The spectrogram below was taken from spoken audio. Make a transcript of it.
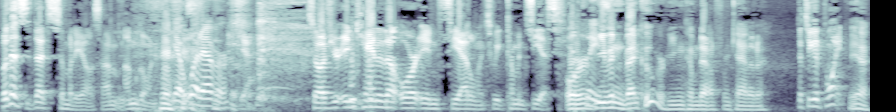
But that's that's somebody else. I'm I'm going. yeah, whatever. Yeah. So if you're in Canada or in Seattle next week, come and see us. Or Please. even Vancouver, you can come down from Canada. That's a good point. Yeah.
